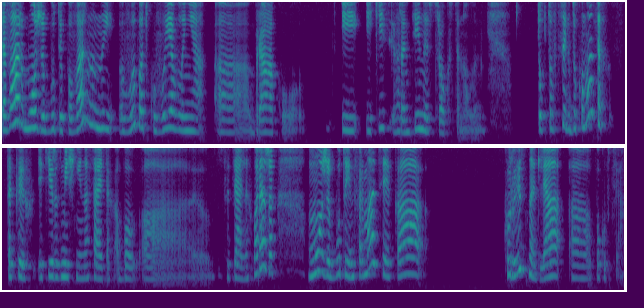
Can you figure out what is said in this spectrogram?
товар може бути повернений у випадку виявлення браку і якийсь гарантійний строк встановлений. Тобто в цих документах, таких, які розміщені на сайтах або а, соціальних мережах, може бути інформація, яка корисна для покупця.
